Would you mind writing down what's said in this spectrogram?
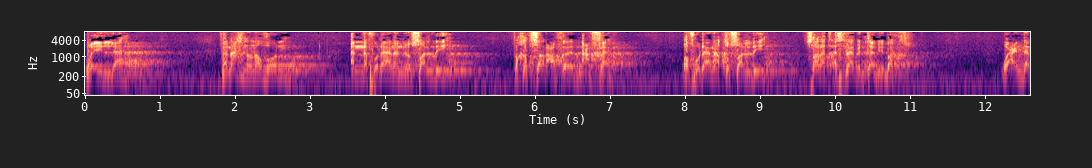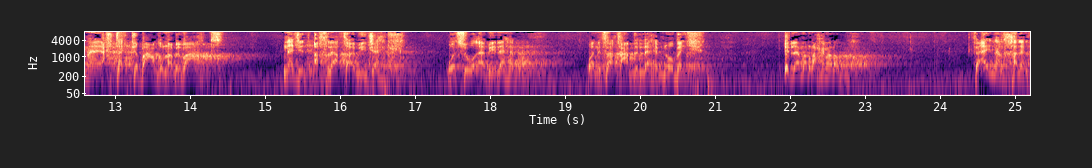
وإلا فنحن نظن أن فلانا يصلي فقد صار عثمان بن عفان. وفلانة تصلي صارت أسماء بنت أبي بكر. وعندما يحتك بعضنا ببعض نجد أخلاق أبي جهل وسوء أبي لهب ونفاق عبد الله بن أبي. إلا من رحم ربي. فأين الخلل؟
